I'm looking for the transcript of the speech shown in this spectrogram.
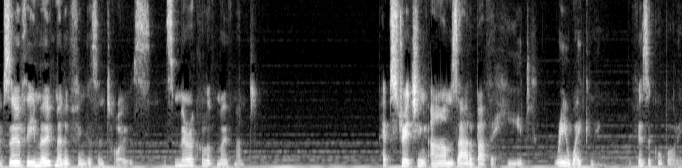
Observe the movement of fingers and toes, this miracle of movement. Perhaps stretching arms out above the head, reawakening the physical body.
